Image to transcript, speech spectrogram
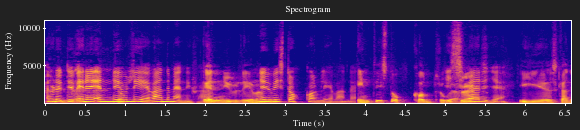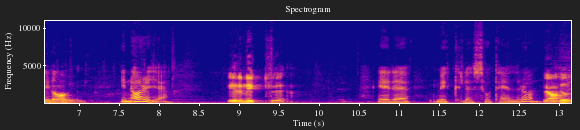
hörde du, är det en nu levande människa? En nu levande. Nu i Stockholm levande? Inte i Stockholm, tror I jag. Sverige? I eh, Skandinavien. I Norge? Är det Myckle? Är det Myckles hotellrum? Ja. Jo.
